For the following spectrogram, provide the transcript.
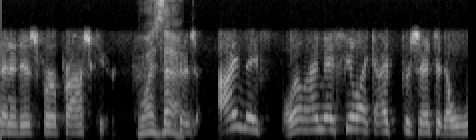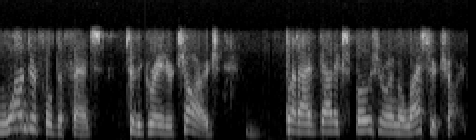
than it is for a prosecutor. Why is that? Because I may, well, I may feel like I've presented a wonderful defense to the greater charge, but I've got exposure on the lesser charge.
